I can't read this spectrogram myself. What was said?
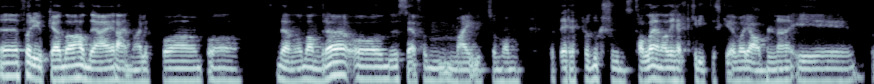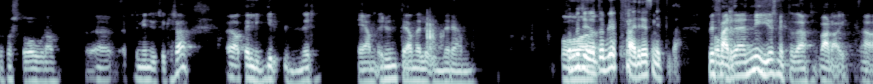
Eh, forrige uke da hadde jeg regna litt på, på, det ene og det andre, og det ser for meg ut som om dette reproduksjonstallet, en av de helt kritiske variablene i, for å forstå hvordan epidemien utvikler seg, at det ligger under én, rundt én eller under én. Det betyr at det blir færre smittede? Blir færre nye smittede hver dag. Ja,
